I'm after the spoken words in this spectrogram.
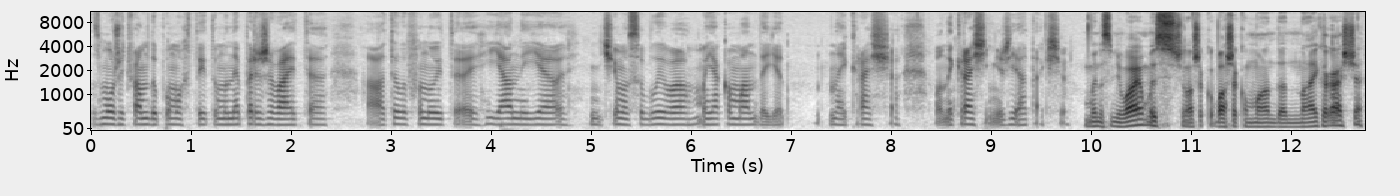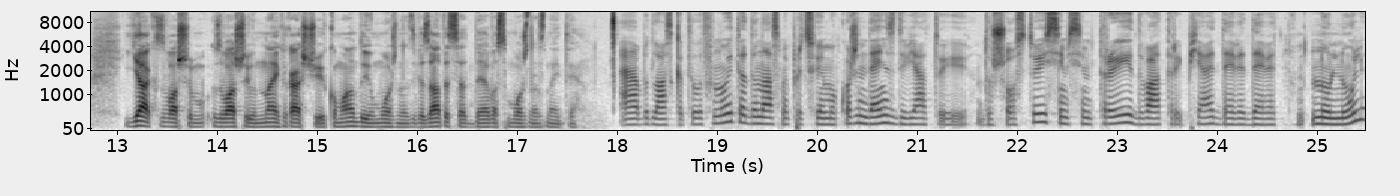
зможуть вам допомогти. Тому не переживайте, телефонуйте. Я не є нічим особлива. Моя команда є найкраща, вони кращі, ніж я. Так що Ми не сумніваємось, що наша ваша команда найкраща. Як з вашим з вашою найкращою командою можна зв'язатися, де вас можна знайти? Е, Будь ласка, телефонуйте до нас. Ми працюємо кожен день з 9 до 6, 773 235 9900.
